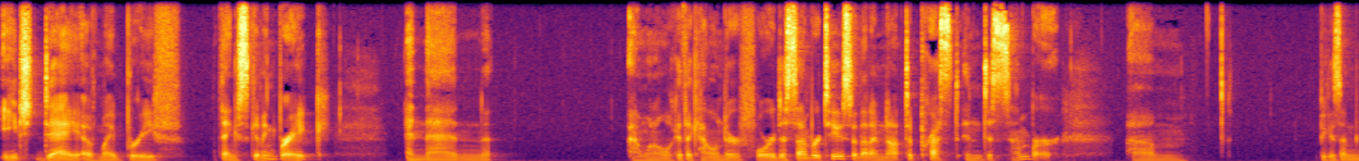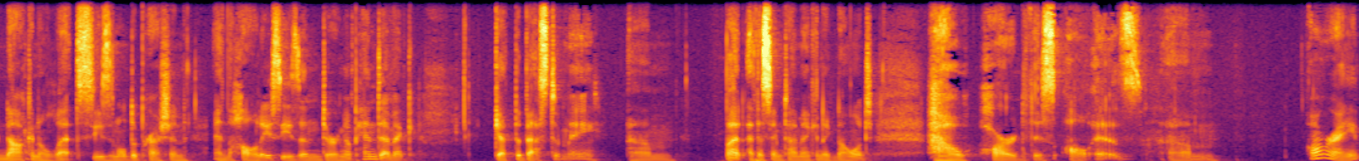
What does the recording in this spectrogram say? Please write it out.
each day of my brief Thanksgiving break. And then I want to look at the calendar for December too, so that I'm not depressed in December. Um, because I'm not going to let seasonal depression and the holiday season during a pandemic get the best of me. Um, but at the same time, I can acknowledge how hard this all is. Um, all right.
